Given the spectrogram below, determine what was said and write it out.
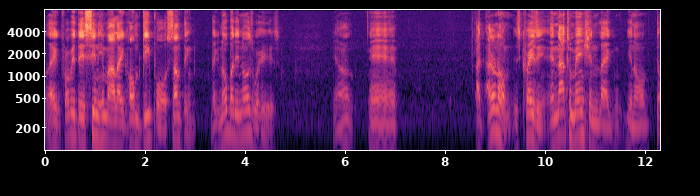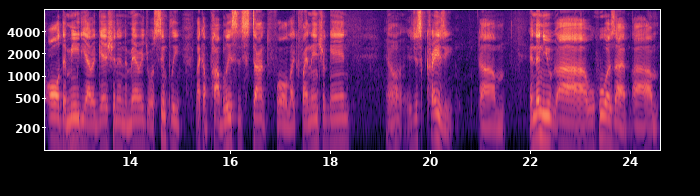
like probably they seen him at like Home Depot or something. Like nobody knows where he is. You know? And I, I don't know. It's crazy, and not to mention like you know the, all the media allegation in the marriage was simply like a publicity stunt for like financial gain. You know, it's just crazy. Um, and then you, uh, who was that? Um,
